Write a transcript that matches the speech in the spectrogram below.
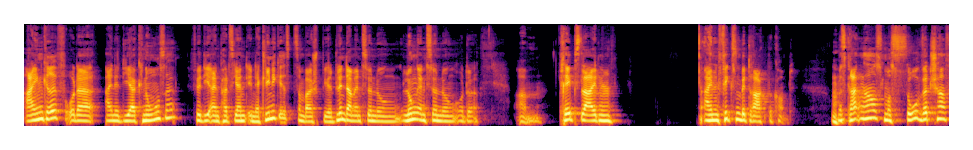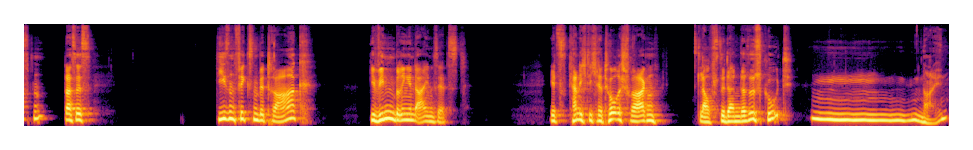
Eingriff oder eine Diagnose, für die ein Patient in der Klinik ist, zum Beispiel Blinddarmentzündung, Lungenentzündung oder ähm, Krebsleiden, einen fixen Betrag bekommt. Und das Krankenhaus muss so wirtschaften, dass es diesen fixen Betrag gewinnbringend einsetzt. Jetzt kann ich dich rhetorisch fragen, glaubst du dann, das ist gut? Hm, nein.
